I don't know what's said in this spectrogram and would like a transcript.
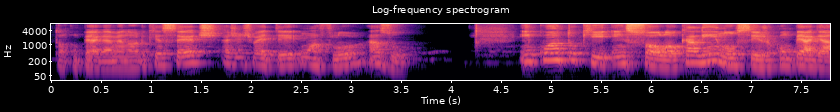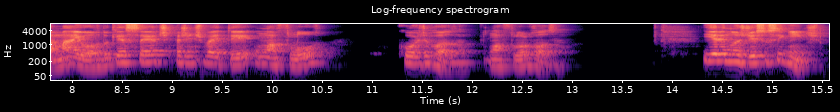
Então, com pH menor do que 7, a gente vai ter uma flor azul. Enquanto que em solo alcalino, ou seja, com pH maior do que 7, a gente vai ter uma flor cor-de-rosa, uma flor rosa. E ele nos disse o seguinte:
